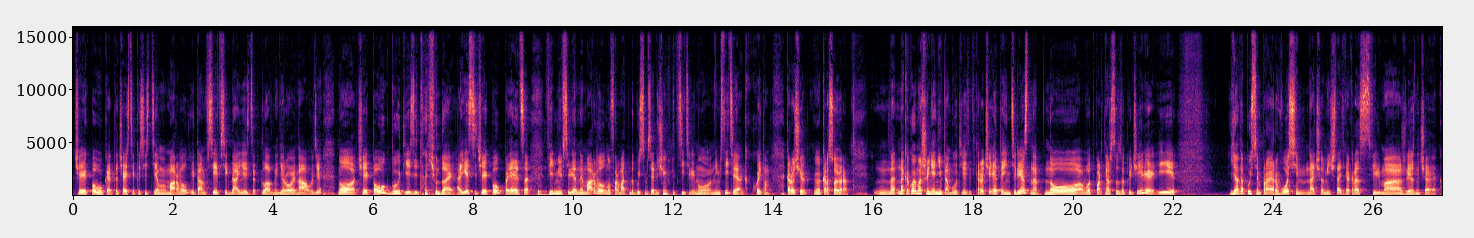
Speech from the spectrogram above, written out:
Человек-паук — это часть экосистемы Marvel, и там все всегда ездят главные герои на Audi, но Человек-паук будет ездить на Hyundai. А если Человек-паук появится в фильме вселенной Marvel, ну, формата, допустим, следующих Мстителей, ну, не Мстители, а какой там, короче, э, кроссовера, на, на какой машине они там будут ездить. Короче, это интересно, но вот партнерство заключили, и я, допустим, про R8 начал мечтать как раз с фильма «Железный человек».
